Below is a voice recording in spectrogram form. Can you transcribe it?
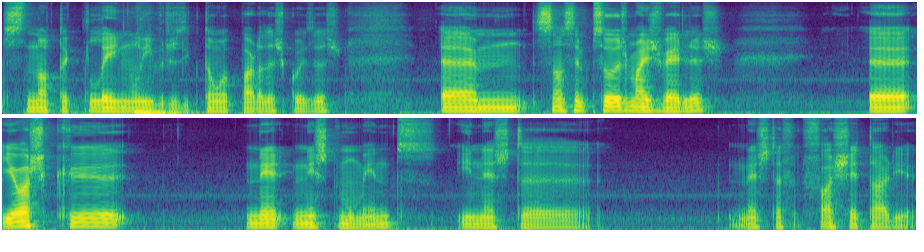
se nota que leem livros e que estão a par das coisas um, são sempre pessoas mais velhas. Uh, eu acho que ne neste momento e nesta, nesta faixa etária,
